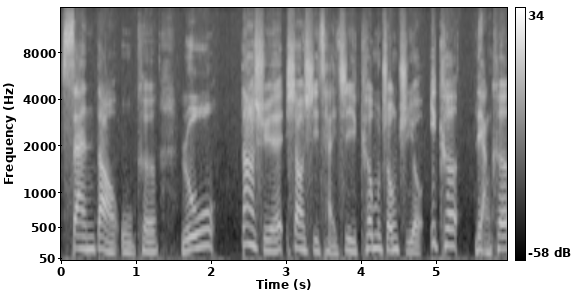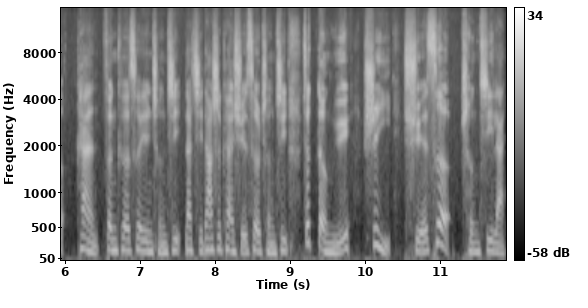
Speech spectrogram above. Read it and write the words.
三到五科。如大学校系采集科目中只有一科。两科看分科测验成绩，那其他是看学测成绩，就等于是以学测成绩来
